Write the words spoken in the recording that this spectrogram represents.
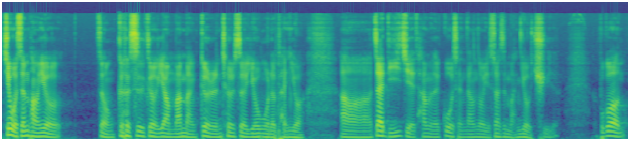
其实我身旁也有这种各式各样、满满个人特色幽默的朋友，呃，在理解他们的过程当中也算是蛮有趣的。不过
